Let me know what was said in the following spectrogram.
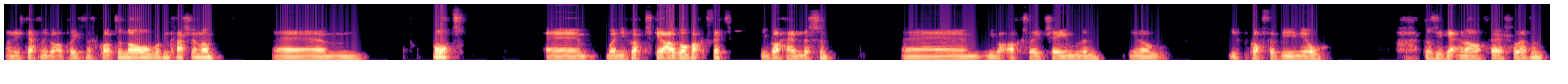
and he's definitely got a place in the squad. So no, I wouldn't cash in on him. Um, but Um, when you've got Thiago back fit, you've got Henderson, um, you've got Oxley Chamberlain, you know, you've got Fabinho. Does he get in our first 11?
